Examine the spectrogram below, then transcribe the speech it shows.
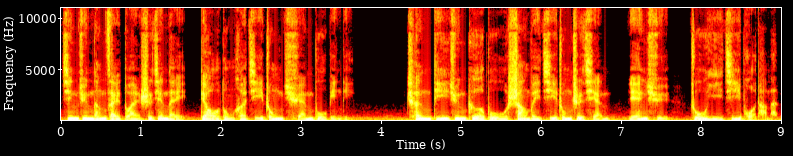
金军能在短时间内调动和集中全部兵力，趁敌军各部尚未集中之前，连续逐一击破他们。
